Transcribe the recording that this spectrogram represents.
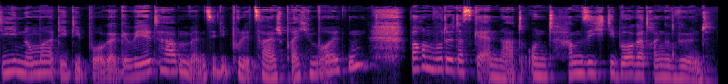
die Nummer, die die Bürger gewählt haben, wenn sie die Polizei sprechen wollten. Warum wurde das geändert und haben sich die Bürger dran gewöhnt?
